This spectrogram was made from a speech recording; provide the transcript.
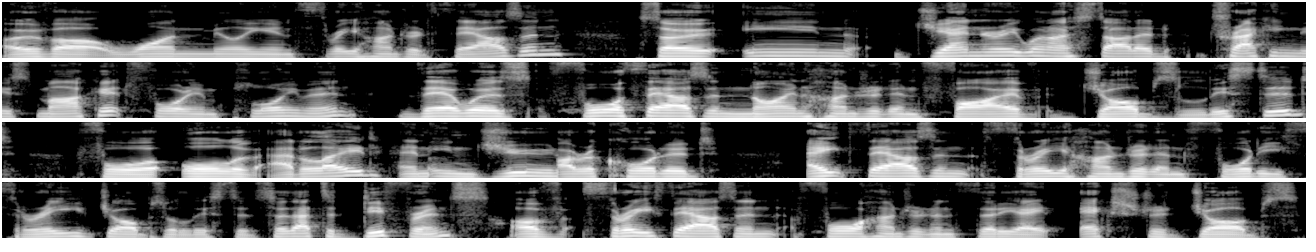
over 1,300,000. So in January when I started tracking this market for employment, there was 4,905 jobs listed for all of Adelaide and in June I recorded 8,343 jobs were listed. So that's a difference of 3,438 extra jobs.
